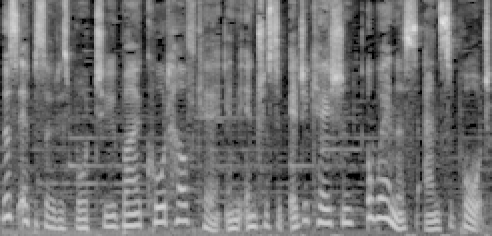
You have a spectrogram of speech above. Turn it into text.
This episode is brought to you by Accord Healthcare in the interest of education, awareness, and support.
